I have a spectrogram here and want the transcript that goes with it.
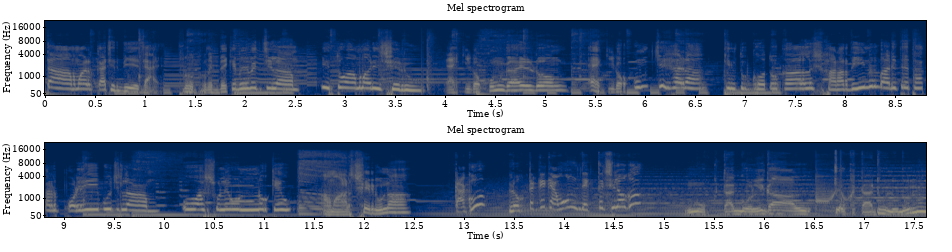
কুকুরটা আমার কাছে দিয়ে যায়। প্রথমে দেখে ভেবেছিলাম এ তো আমারই শেরু। একই রকম গায়ের রং একই রকম চেহারা কিন্তু গতকাল সারাদিন বাড়িতে থাকার পরেই বুঝলাম ও আসলে অন্য কেউ আমার শেরু না। কাকু লোকটাকে কেমন দেখতে ছিল গো? মুখটা গোলগাল চোখটা ঢুলুঢুলু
